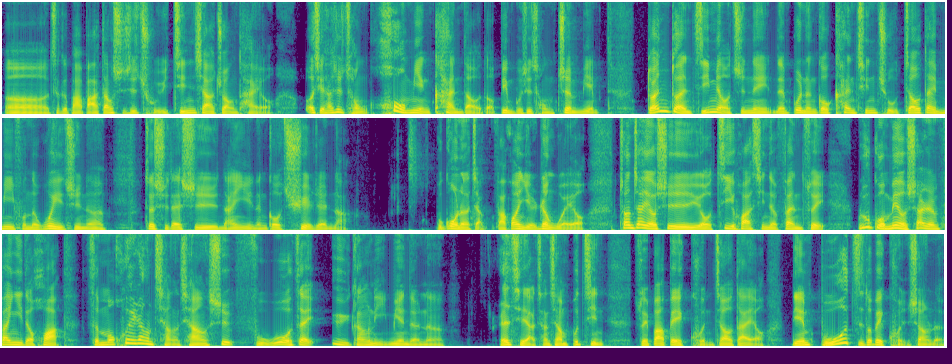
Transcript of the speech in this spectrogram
呃，这个爸爸当时是处于惊吓状态哦，而且他是从后面看到的，并不是从正面。短短几秒之内，能不能够看清楚胶带密封的位置呢？这实在是难以能够确认呐。不过呢，讲法官也认为哦，张家尧是有计划性的犯罪。如果没有杀人犯意的话，怎么会让强强是俯卧在浴缸里面的呢？而且啊，强强不仅嘴巴被捆胶带哦，连脖子都被捆上了。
